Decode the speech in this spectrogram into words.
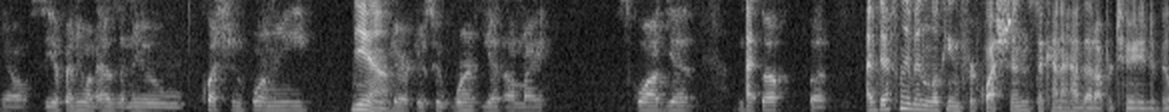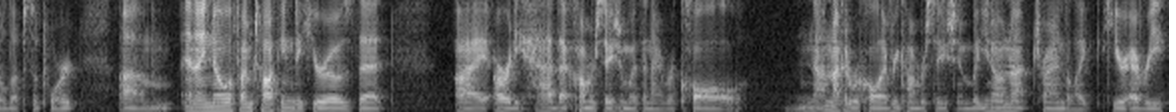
You know, see if anyone has a new question for me. Yeah. characters who weren't yet on my squad yet and I- stuff. But I've definitely been looking for questions to kind of have that opportunity to build up support. Um, and I know if I'm talking to heroes that I already had that conversation with and I recall, I'm not going to recall every conversation, but you know, I'm not trying to like hear every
